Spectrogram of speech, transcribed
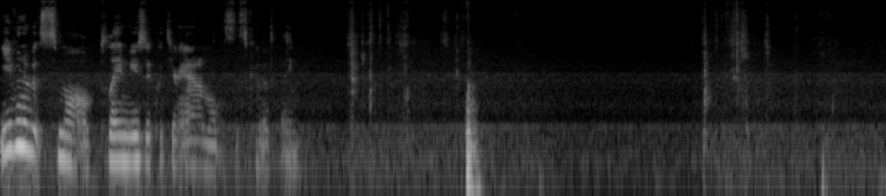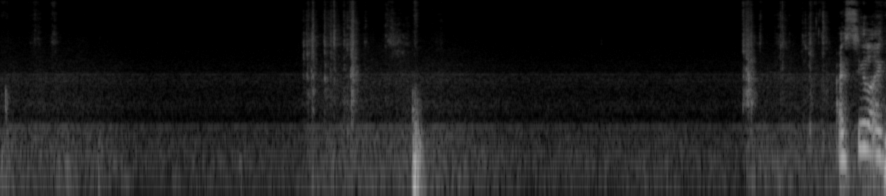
even if it's small, play music with your animals, this kind of thing. I see like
